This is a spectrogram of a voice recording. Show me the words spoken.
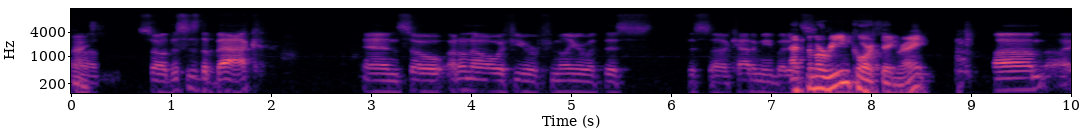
Nice. Uh, so this is the back, and so I don't know if you're familiar with this this uh, academy, but That's it's, the Marine Corps thing, right? um, I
